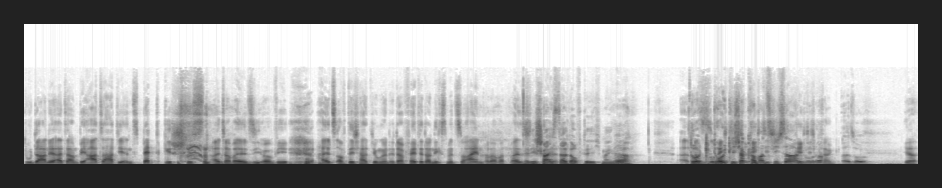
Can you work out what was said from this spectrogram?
du, Daniel, Alter, und Beate hat dir ins Bett geschissen, Alter, weil sie irgendwie Hals auf dich hat, Junge. Da fällt dir doch nichts mit so ein, oder was? Weiß ja, ich die nicht, scheißt Alter. halt auf dich, mein Ja. Gott. Also Deut so deutlicher richtig- kann man es nicht sagen, richtig oder? Krank. Also, Ja.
